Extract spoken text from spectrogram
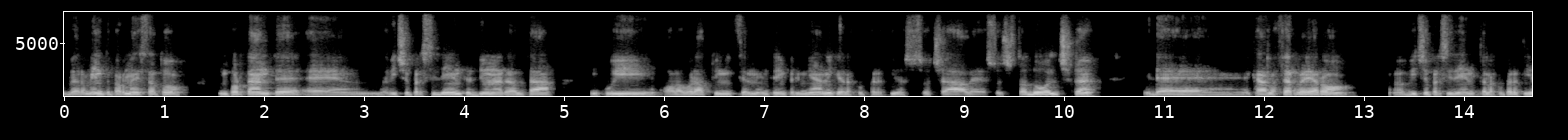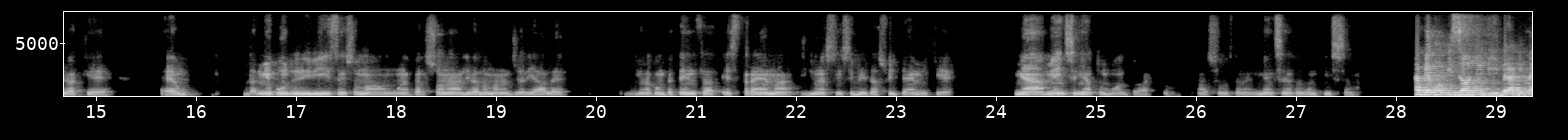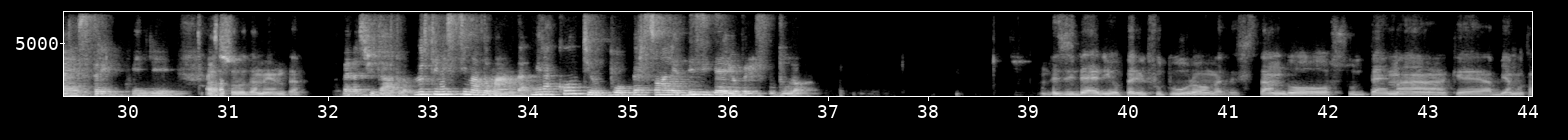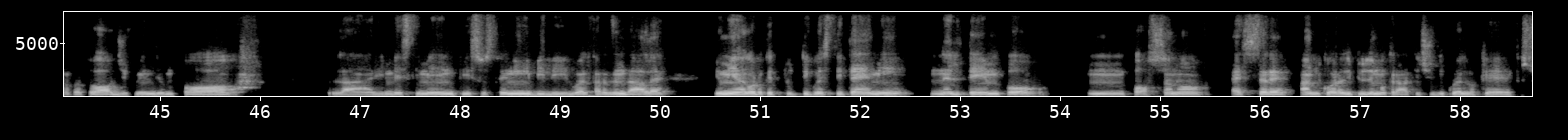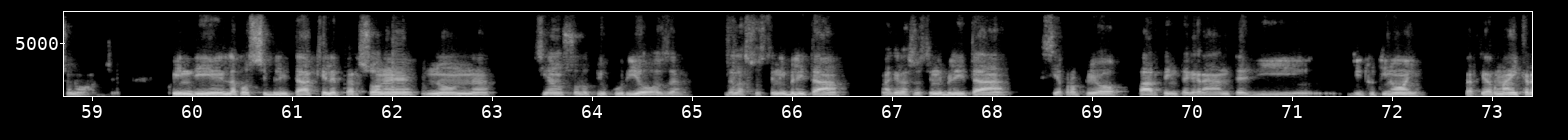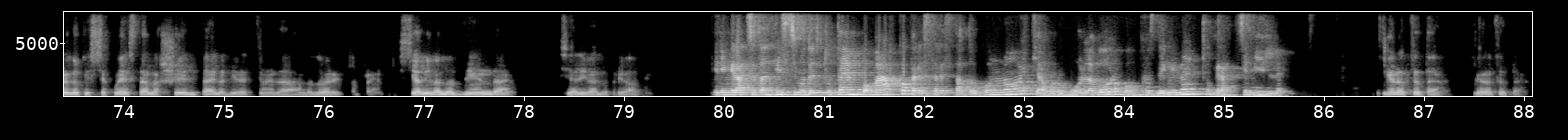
veramente per me è stato importante, è la vicepresidente di una realtà in cui ho lavorato inizialmente nei primi anni, che è la cooperativa sociale Società Dolce, ed è Carla Ferrero, eh, vicepresidente della cooperativa, che è un, dal mio punto di vista insomma, una persona a livello manageriale di una competenza estrema e di una sensibilità sui temi che mi ha, mi ha insegnato molto, ecco, assolutamente, mi ha insegnato tantissimo. Abbiamo bisogno di bravi maestri, quindi... Assolutamente Bene citarlo. L'ultimissima domanda, mi racconti un tuo personale desiderio per il futuro? Un desiderio per il futuro, stando sul tema che abbiamo trattato oggi, quindi un po' la, gli investimenti sostenibili, il welfare aziendale, io mi auguro che tutti questi temi nel tempo mh, possano essere ancora di più democratici di quello che, che sono oggi. Quindi la possibilità che le persone non siano solo più curiose della sostenibilità, ma che la sostenibilità sia proprio parte integrante di, di tutti noi, perché ormai credo che sia questa la scelta e la direzione da, da dover intraprendere, sia a livello azienda sia a livello privato. Ti ringrazio tantissimo del tuo tempo Marco per essere stato con noi, ti auguro buon lavoro, buon proseguimento, grazie mille. Grazie a te, grazie a te.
